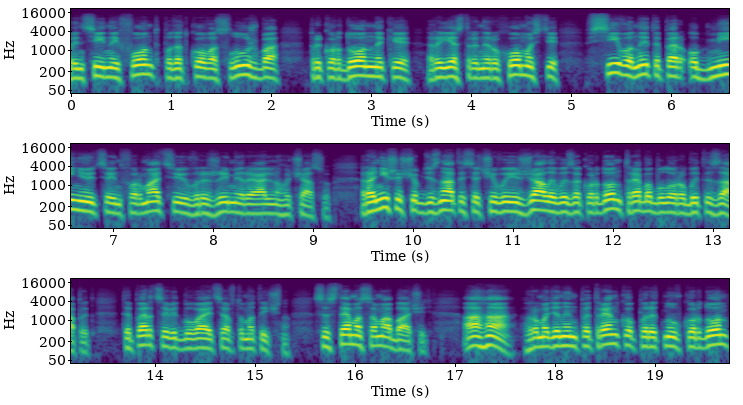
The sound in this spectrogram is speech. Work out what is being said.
Пенсійний фонд, податкова служба, прикордонники, реєстри нерухомості всі вони тепер обмінюються інформацією в режимі реального часу. Раніше, щоб дізнатися, чи виїжджали ви за кордон, треба було робити запит. Тепер це відбувається автоматично. Система сама бачить: ага, громадянин Петренко перетнув кордон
